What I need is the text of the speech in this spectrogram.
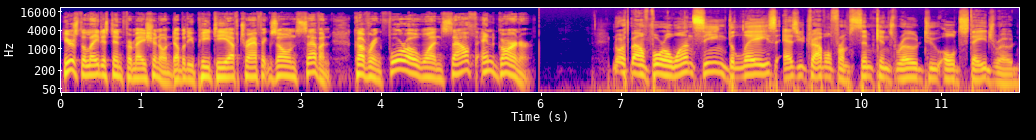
Here's the latest information on WPTF Traffic Zone 7, covering 401 South and Garner. Northbound 401 seeing delays as you travel from Simpkins Road to Old Stage Road.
